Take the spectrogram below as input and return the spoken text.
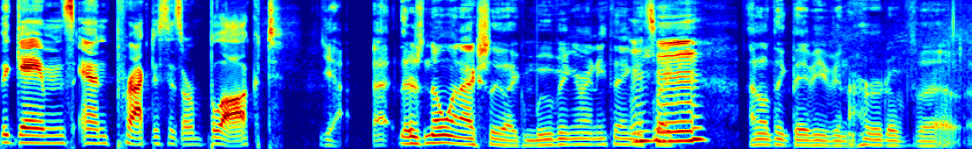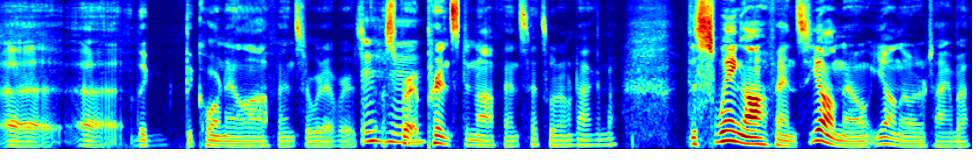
the games and practices are blocked. Yeah, uh, there's no one actually like moving or anything. It's Mm-hmm. like I don't think they've even heard of uh, uh, uh, the the Cornell offense or whatever it's called. Mm-hmm. Spr- Princeton offense. That's what I'm talking about. The swing offense. Y'all know. Y'all know what I'm talking about.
